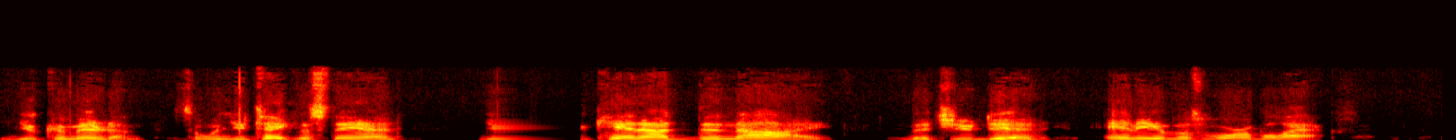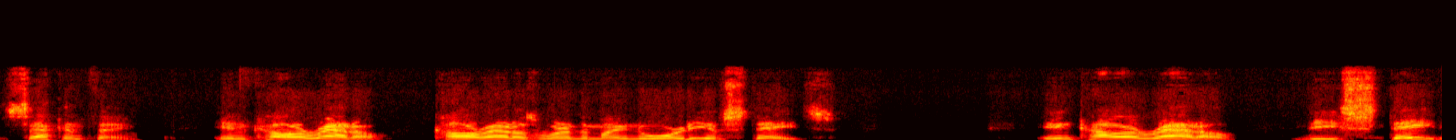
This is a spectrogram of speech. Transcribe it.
you committed them. So when you take the stand, you cannot deny that you did any of those horrible acts. Second thing, in Colorado, Colorado is one of the minority of states. In Colorado, the state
